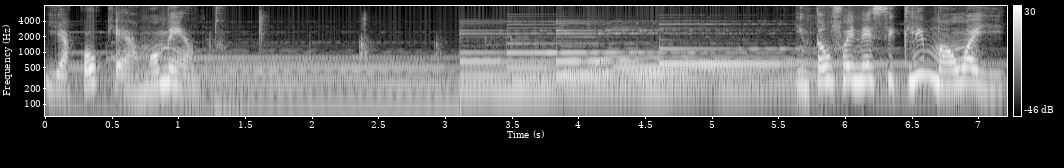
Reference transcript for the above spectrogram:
e a qualquer momento. Então foi nesse climão aí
